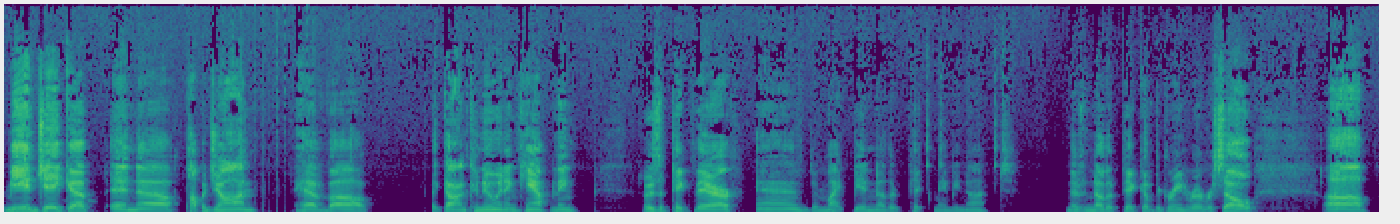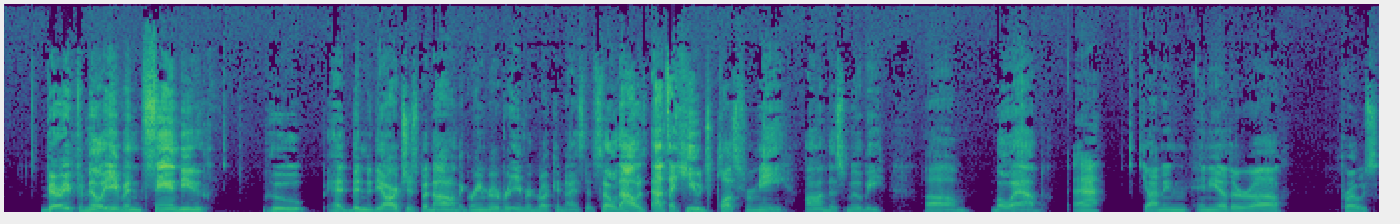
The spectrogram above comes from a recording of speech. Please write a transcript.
me and Jacob and uh, Papa John have uh, gone canoeing and camping. There's a pic there, and there might be another pic, maybe not. There's another pic of the Green River. So, uh, very familiar. Even Sandy, who had been to the Arches but not on the Green River, even recognized it. So that was that's a huge plus for me on this movie. Um, Moab. Uh, Got any, any other uh, pros?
